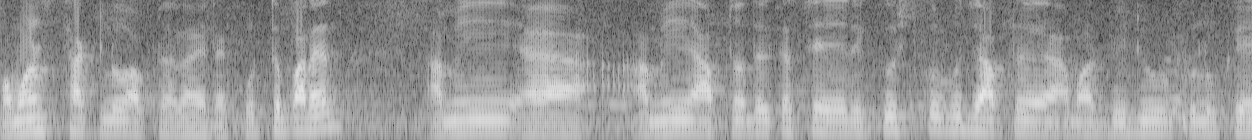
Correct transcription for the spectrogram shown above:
কমান্ডস থাকলেও আপনারা এটা করতে পারেন। আমি আমি আপনাদের কাছে রিকোয়েস্ট করব যে আপনারা আমার ভিডিওগুলোকে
